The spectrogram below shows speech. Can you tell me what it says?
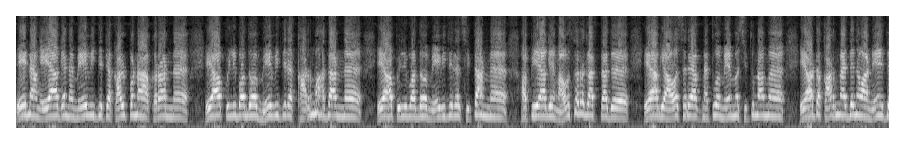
එහෙනම් එයා ගැන මේ විදිහට කල්පනා කරන්න, එයා පිළිබඳව මේ විදිහට කර්ම හදන්න, එයා පිළිබඳව මේ විදිහට සිතන්න අපි එයාගෙන් අවසර ගත්තද? එයාගේ අවසරයක් නැතුව මේම සිතුනම එයාට කර්ම ඇදෙනවා නේද?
